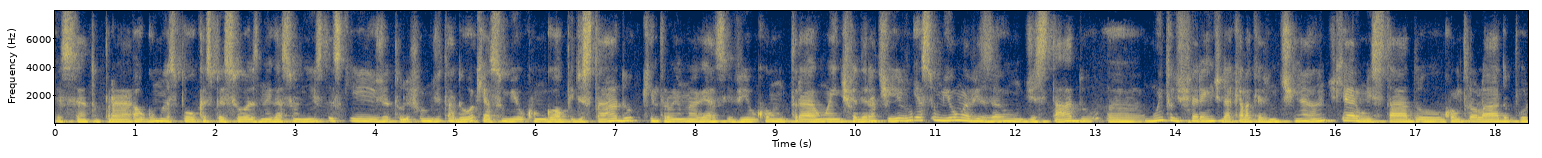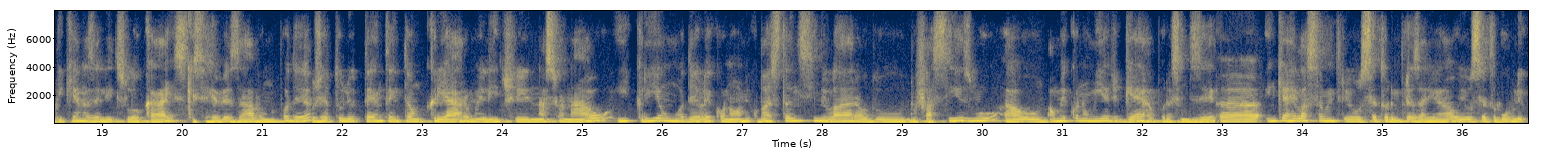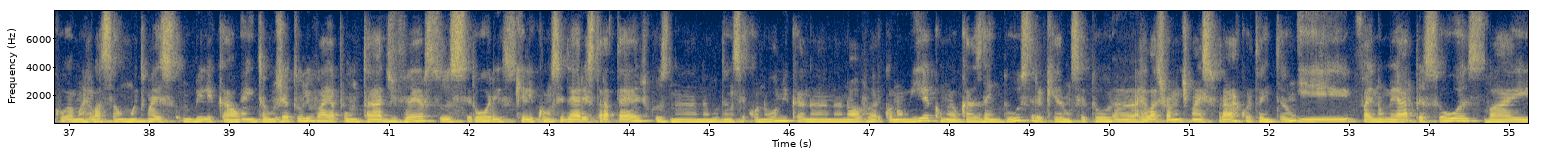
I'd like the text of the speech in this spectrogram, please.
exceto para algumas poucas pessoas negacionistas, que Getúlio foi um ditador que assumiu com um golpe de Estado, que entrou em uma guerra civil contra um ente federativo e assumiu uma visão de Estado uh, muito diferente daquela que a gente tinha antes, que era um Estado controlado por pequenas elites locais que se revezavam no poder. O Getúlio tenta então criar uma elite nacional e cria um modelo econômico bastante similar ao do, do fascismo, ao, a uma economia de guerra, por assim dizer, uh, em que a relação entre o setor empresarial e o setor público é uma relação muito mais umbilical. Então, Getúlio vai apontar diversos setores que ele considera estratégicos na, na mudança econômica, na, na, nova economia, como é o caso da indústria, que era um setor uh, relativamente mais fraco até então, e vai nomear pessoas, vai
